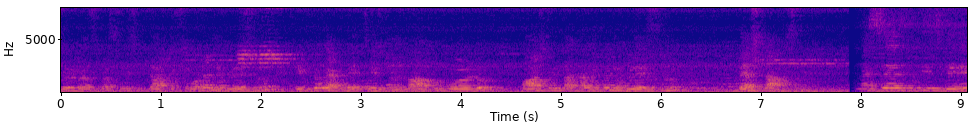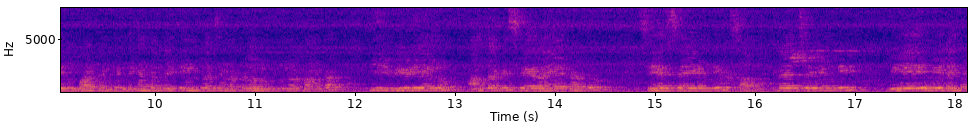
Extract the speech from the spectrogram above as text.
children specialist doctors కూడా నెబులేషన్ ఎక్కువగా అడ్వైజ్ చేస్తున్నారు. టాప్ కోల్డ్ పాజిటివ్ తగ్గాలంటే nebulation best option message is very important ఎందుకంటే ప్రతి ఇంట్లో చిన్నపిల్లలు ఉంటున్నారు కనుక ఈ వీడియోను అందరికీ షేర్ అయ్యేటట్టు షేర్ చేయండి సబ్స్క్రైబ్ చేయండి. వీలైతే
